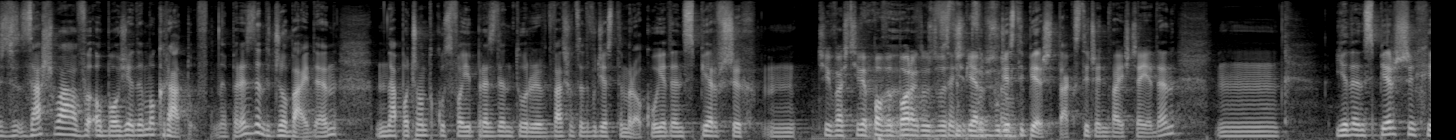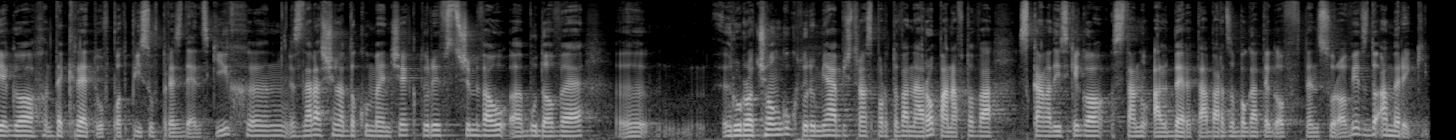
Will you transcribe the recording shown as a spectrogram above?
zaszła w obozie demokratów. Prezydent Joe Biden na początku swojej prezydentury w 2020 roku, jeden z pierwszych Czyli właściwie po wyborach to już 21. W sensie 21, tak, styczeń 21. Jeden z pierwszych jego dekretów, podpisów prezydenckich znalazł się na dokumencie, który wstrzymywał e, budowę e, rurociągu, którym miała być transportowana ropa naftowa z kanadyjskiego stanu Alberta, bardzo bogatego w ten surowiec, do Ameryki.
